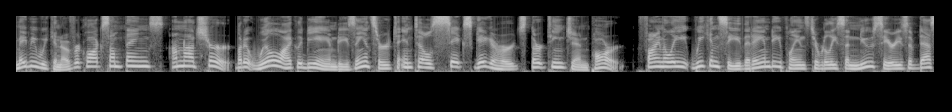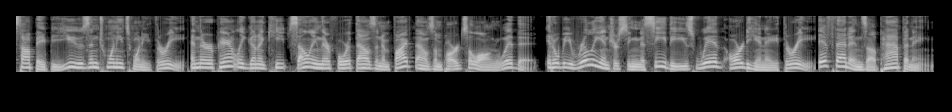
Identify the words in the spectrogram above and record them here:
Maybe we can overclock some things? I'm not sure, but it will likely be AMD's answer to Intel's 6GHz 13th gen part. Finally, we can see that AMD plans to release a new series of desktop APUs in 2023, and they're apparently going to keep selling their 4000 and 5000 parts along with it. It'll be really interesting to see these with RDNA 3, if that ends up happening.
